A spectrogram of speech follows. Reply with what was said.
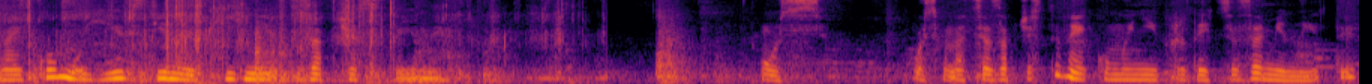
на якому є всі необхідні запчастини. Ось. Ось вона ця запчастина, яку мені прийдеться замінити.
